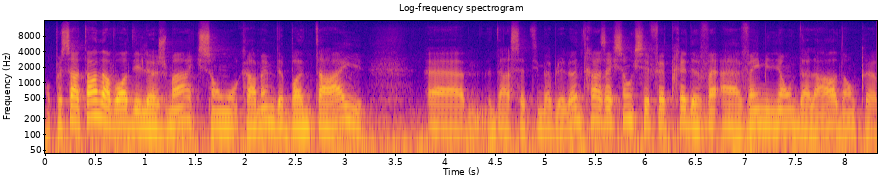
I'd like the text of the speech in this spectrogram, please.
on peut s'attendre à avoir des logements qui sont quand même de bonne taille euh, dans cet immeuble-là. Une transaction qui s'est faite près de 20, à 20 millions de dollars, donc euh,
